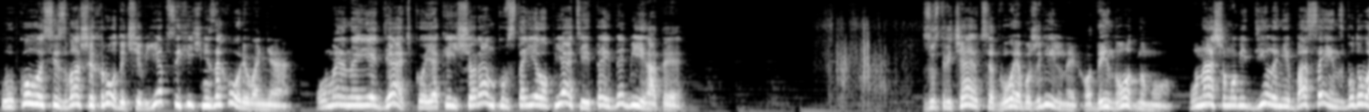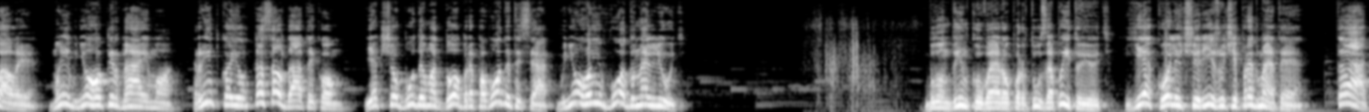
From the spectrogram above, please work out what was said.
У когось із ваших родичів є психічні захворювання? У мене є дядько, який щоранку встає о п'ятій та йде бігати. Зустрічаються двоє божевільних один одному. У нашому відділенні басейн збудували. Ми в нього пірнаємо рибкою та солдатиком. Якщо будемо добре поводитися, в нього і воду налють. Блондинку в аеропорту запитують: є колючі ріжучі предмети. Так,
